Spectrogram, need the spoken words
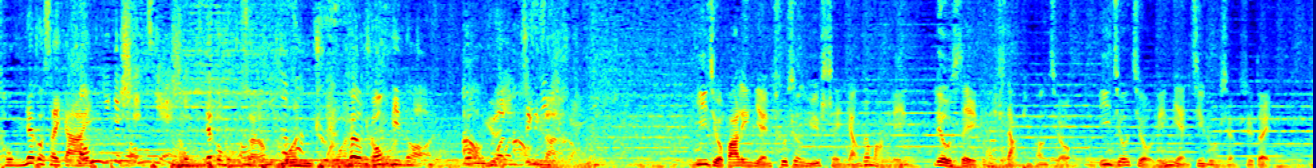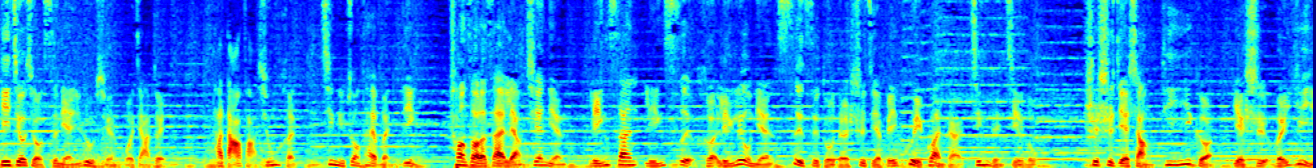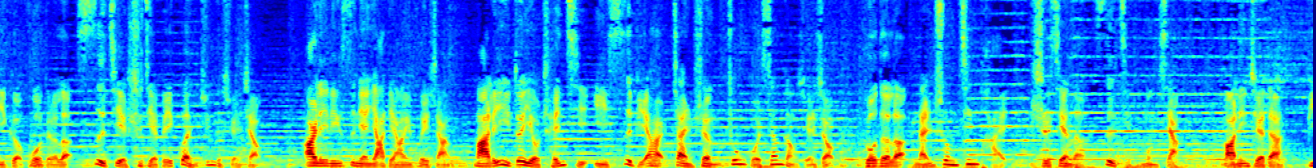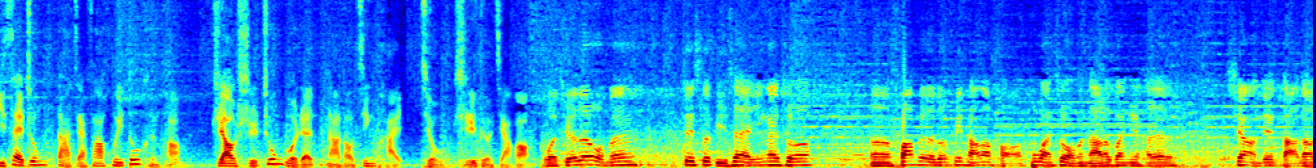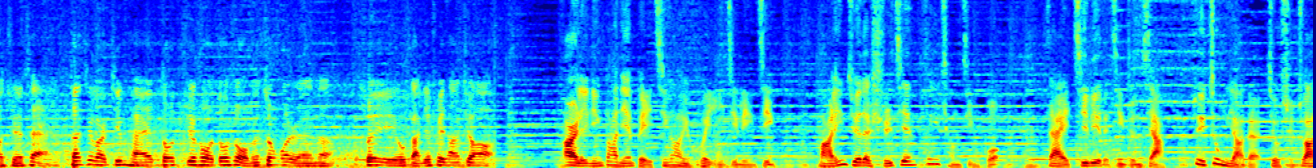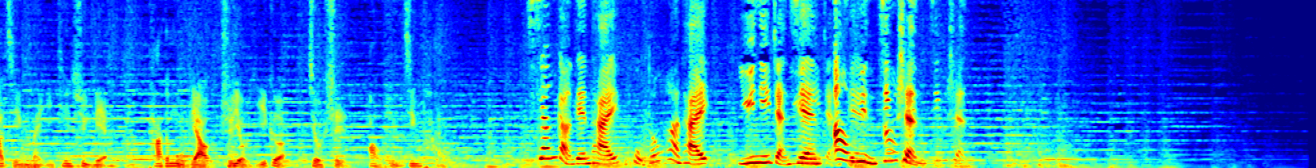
同一个世界，同一个世界，同一个梦想。香港电台奥运精神。一九八零年出生于沈阳的马林，六岁开始打乒乓球，一九九零年进入省市队，一九九四年入选国家队。他打法凶狠，心理状态稳定，创造了在两千年、零三、零四和零六年四次夺得世界杯桂冠的惊人纪录，是世界上第一个，也是唯一一个获得了四届世界杯冠军的选手。二零零四年雅典奥运会上，马林与队友陈启以四比二战胜中国香港选手，夺得了男双金牌，实现了自己的梦想。马林觉得比赛中大家发挥都很好。只要是中国人拿到金牌，就值得骄傲。我觉得我们这次比赛应该说，嗯，发挥的都非常的好。不管是我们拿了冠军，还是香港队打到决赛，但这块金牌都最后都是我们中国人的，所以我感觉非常骄傲。二零零八年北京奥运会已经临近，马林觉得时间非常紧迫，在激烈的竞争下，最重要的就是抓紧每一天训练。他的目标只有一个，就是奥运金牌。香港电台普通话台，与你展现奥运精神。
